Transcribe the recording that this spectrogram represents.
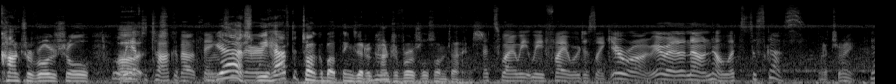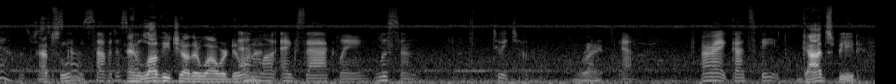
controversial. Well, we uh, have to talk about things Yes, are, we have to talk about things that are Mhm. controversial sometimes. that's why we, we fight we're just like you're wrong you're right. no no let's discuss That's right. yeah let's just Absolutely. discuss have a discussion And love each other while we're doing and it. lo- exactly listen to each other Right. Yeah. All right godspeed Godspeed.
